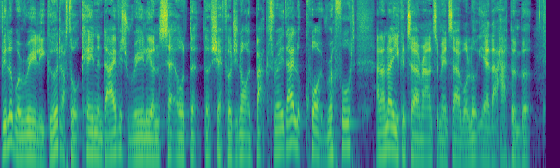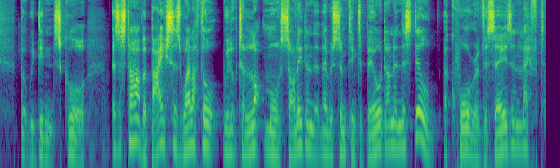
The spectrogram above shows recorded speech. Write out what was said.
Villa were really good. I thought Keinan Davis really unsettled the, the Sheffield United back three. They looked quite ruffled. And I know you can turn around to me and say, well, look, yeah, that happened, but but we didn't score as a start of a base as well, I thought we looked a lot more solid and that there was something to build on. And there's still a quarter of the season left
